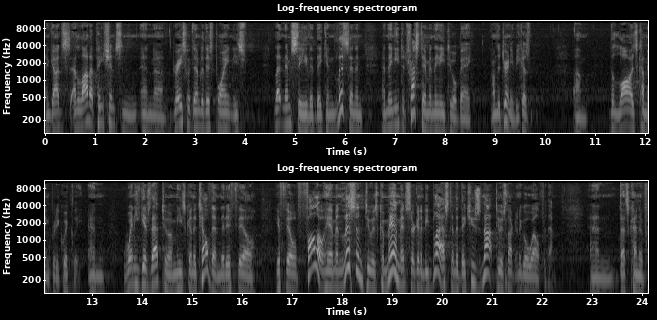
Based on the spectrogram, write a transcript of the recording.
and God's had a lot of patience and, and uh, grace with them to this point. He's letting them see that they can listen and, and they need to trust Him and they need to obey on the journey because um, the law is coming pretty quickly. And when He gives that to them, He's going to tell them that if they'll if they'll follow him and listen to his commandments, they're going to be blessed. And if they choose not to, it's not going to go well for them. And that's kind of,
